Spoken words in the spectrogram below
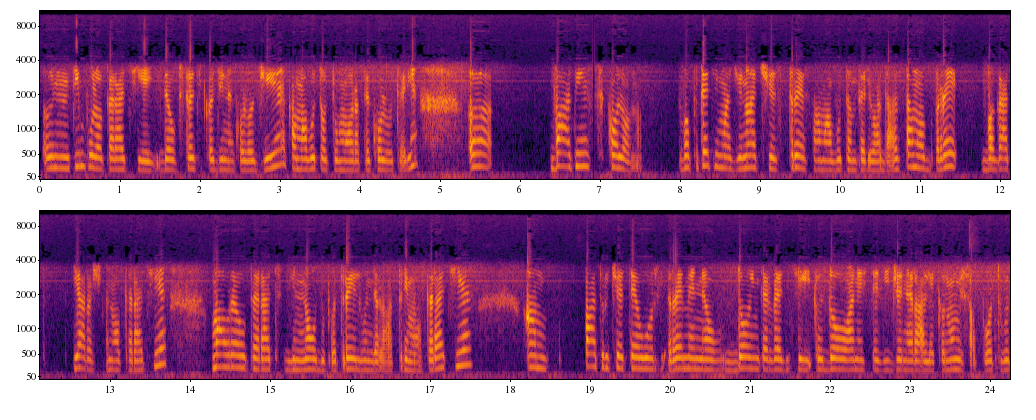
în timpul operației de obstetrică ginecologie, că am avut o tumoră pe coluterie, uh, v-a atins colonul. Vă puteți imagina ce stres am avut în perioada asta, m-am rebăgat iarăși în operație, m-au reoperat din nou după trei luni de la prima operație, am patru CT-uri, remeneu, două intervenții, două anestezii generale, că nu mi s-au putut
